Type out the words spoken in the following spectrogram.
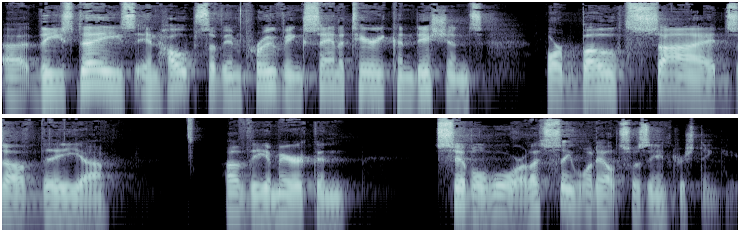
uh, these days in hopes of improving sanitary conditions for both sides of the, uh, of the American Civil War. Let's see what else was interesting here.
